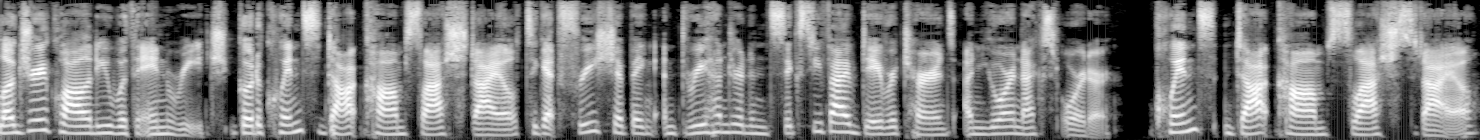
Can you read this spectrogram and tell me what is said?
Luxury quality within reach. Go to quince.com slash style to get free shipping and 365 day returns on your next order. Quince.com slash style.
